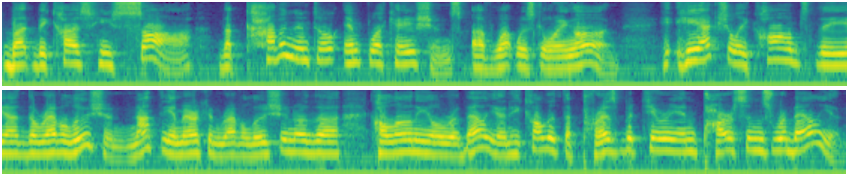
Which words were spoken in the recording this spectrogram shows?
but because he saw the covenantal implications of what was going on. He actually called the, uh, the revolution, not the American Revolution or the colonial rebellion, he called it the Presbyterian Parsons Rebellion.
